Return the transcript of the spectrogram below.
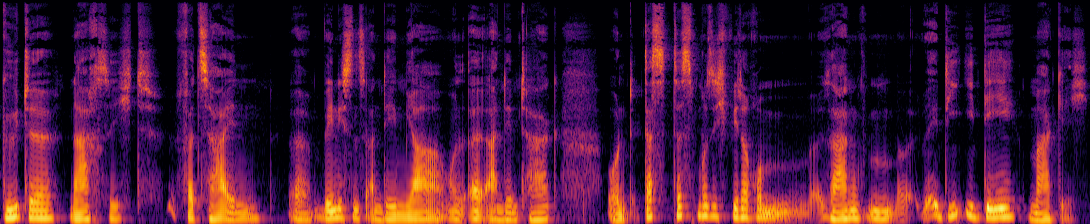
Güte, Nachsicht, Verzeihen, äh, wenigstens an dem Jahr äh, an dem Tag. Und das, das muss ich wiederum sagen, die Idee mag ich.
